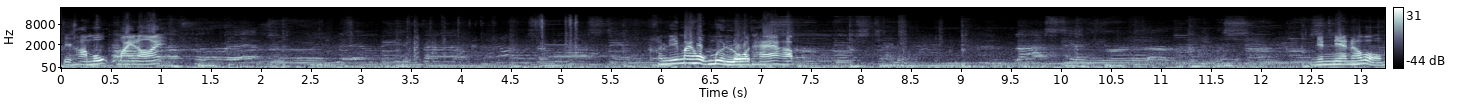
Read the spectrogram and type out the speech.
สีขาวมุกไม่น้อย คันนี้ไม่หกหมื่นโลแท้ครับ เนียนๆครับผม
